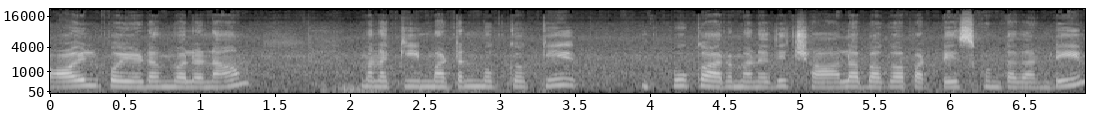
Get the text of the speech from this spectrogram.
ఆయిల్ పోయడం వలన మనకి మటన్ ముక్కకి ఉప్పు కారం అనేది చాలా బాగా పట్టేసుకుంటుందండి.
